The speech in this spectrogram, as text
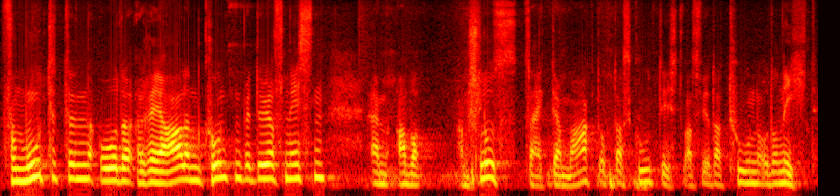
vermuteten oder realen Kundenbedürfnissen, ähm, aber am Schluss zeigt der Markt, ob das gut ist, was wir da tun oder nicht.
